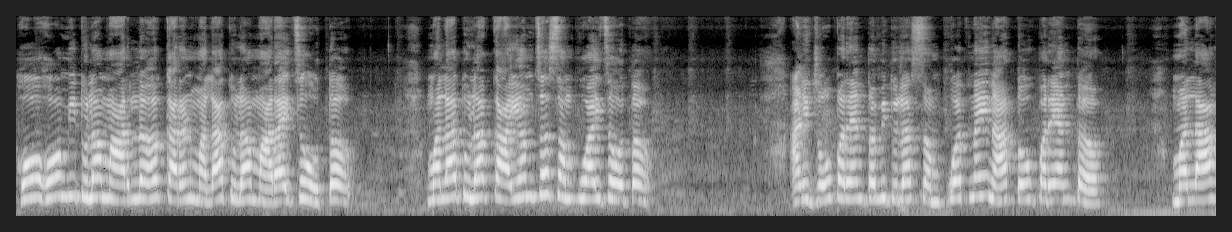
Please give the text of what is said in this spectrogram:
हो हो मी तुला मारलं कारण मला तुला मारायचं होतं. मला तुला कायमचं संपवायचं होतं. आणि जोपर्यंत मी तुला संपवत नाही ना तोपर्यंत मला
